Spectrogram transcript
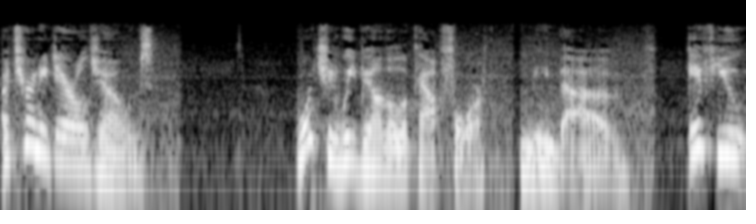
Attorney Daryl Jones, what should we be on the lookout for? I mean, uh, if you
